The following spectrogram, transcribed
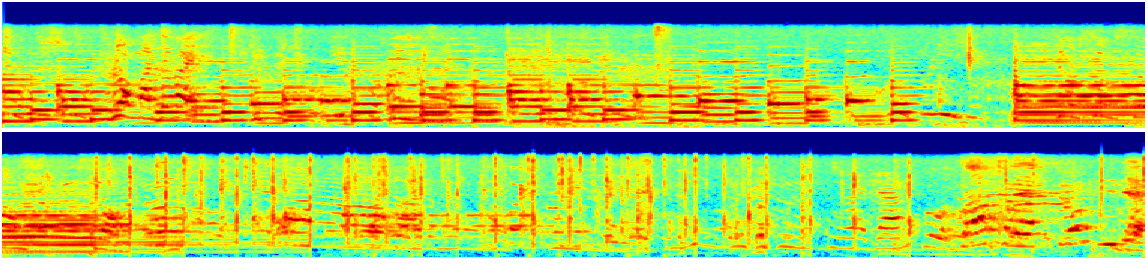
бігом. Рома, давай квіточку. Саша, як що піде?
